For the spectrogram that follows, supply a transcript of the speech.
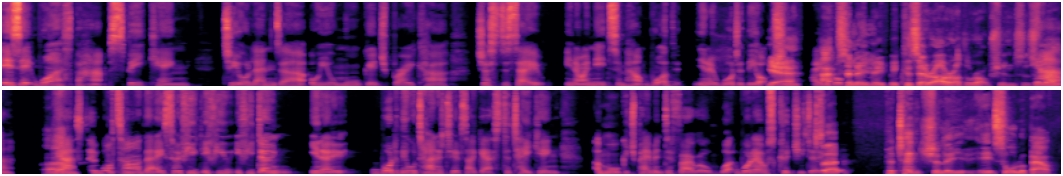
Is it worth perhaps speaking to your lender or your mortgage broker just to say, you know, I need some help. What are the, you know, what are the options yeah, available? Absolutely, because there are other options as yeah. well. Um, yeah. So what are they? So if you if you if you don't, you know, what are the alternatives, I guess, to taking a mortgage payment deferral? What what else could you do? So potentially it's all about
